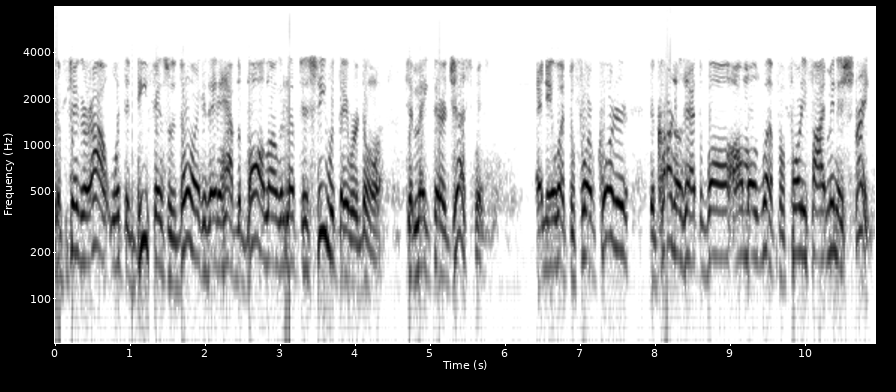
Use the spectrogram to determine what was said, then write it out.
to figure out what the defense was doing because they didn't have the ball long enough to see what they were doing to make their adjustments. And then what? The fourth quarter, the Cardinals had the ball almost what for 45 minutes straight.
